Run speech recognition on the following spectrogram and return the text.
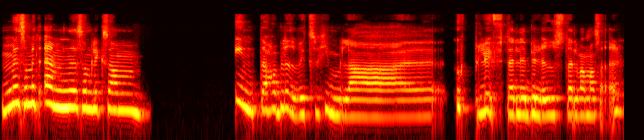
men som ett ämne som liksom inte har blivit så himla eh, upplyft eller belyst eller vad man säger.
